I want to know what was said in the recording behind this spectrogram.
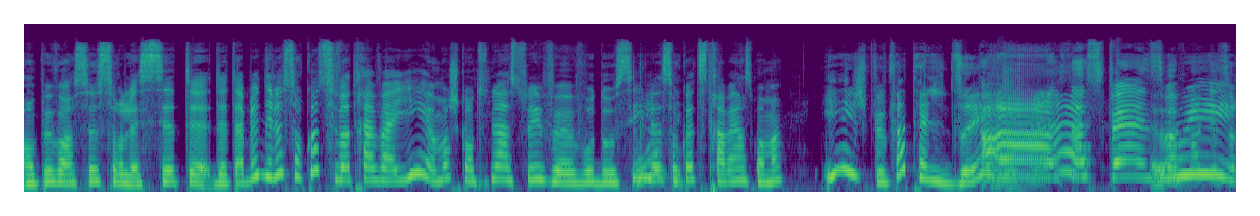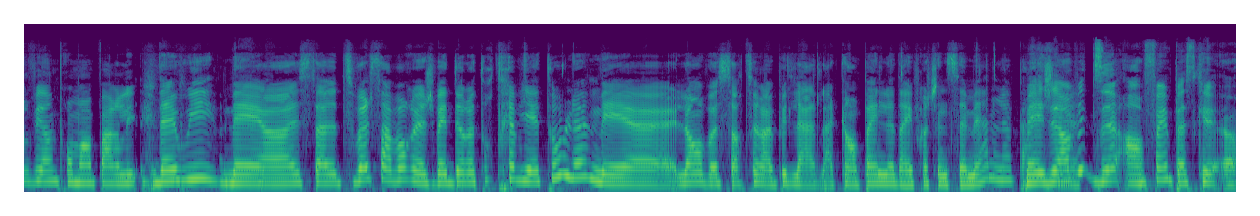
on peut voir ça sur le site de Tableau. Et là, sur quoi tu vas travailler? Moi, je continue à suivre vos dossiers. Là. Sur quoi tu travailles en ce moment? Je peux pas te le dire. Ah, suspense! Il va que tu reviennes pour m'en parler. Ben oui, mais euh, ça, tu vas le savoir, je vais être de retour très bientôt, là, mais euh, là, on va sortir un peu de la, de la campagne là, dans les prochaines semaines. Là, mais j'ai envie de dire enfin, parce que, euh,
